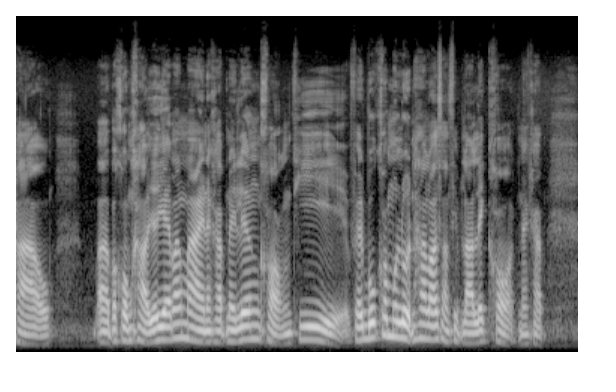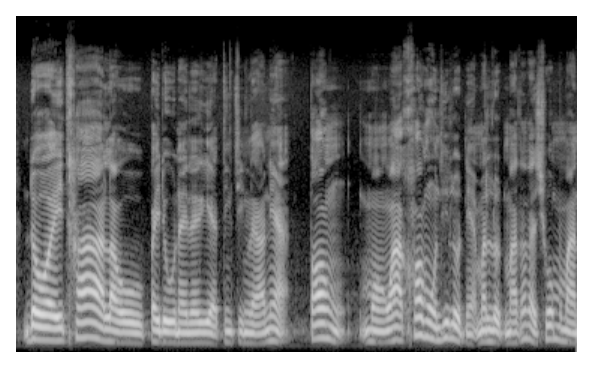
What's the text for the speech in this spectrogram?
ข่าวประคมข่าวเยอะแยะมากมายนะครับในเรื่องของที่ Facebook ข้อมูลหลุด 530 ล้านเลคคอร์ดนะครับโดยถ้าเราไปดูในรายละเอียดจริง ๆ แล้วเนี่ยต้องมองว่าข้อมูลที่หลุดเนี่ยมันหลุดมาตั้งแต่ช่วงประมาณ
